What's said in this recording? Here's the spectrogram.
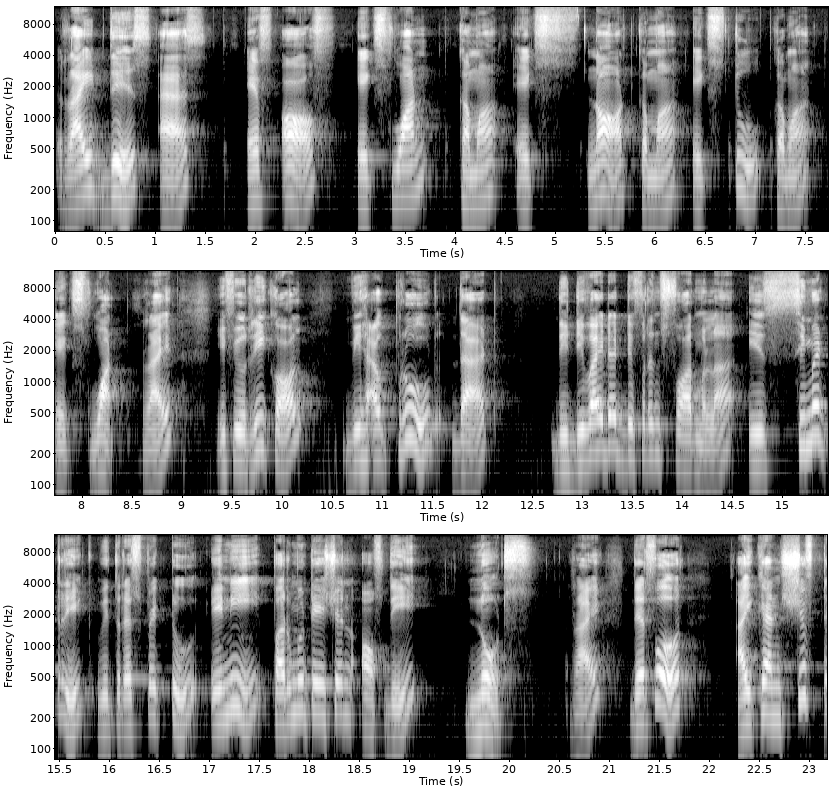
write this as f of x 1 comma x naught comma x 2 comma x 1 right. If you recall we have proved that the divided difference formula is symmetric with respect to any permutation of the nodes right. Therefore, I can shift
